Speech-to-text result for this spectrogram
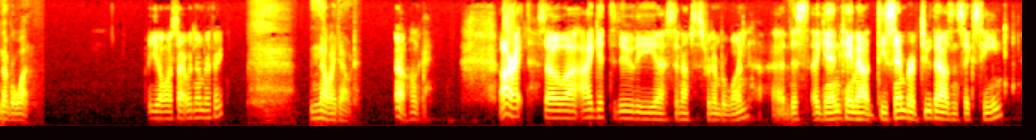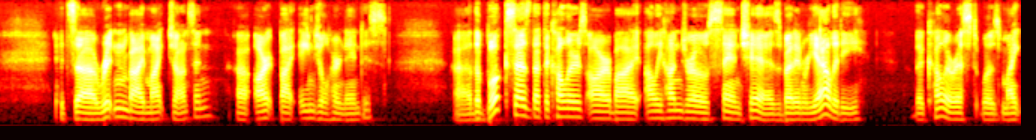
Number one. You don't want to start with number three? No, I don't. Oh, okay. All right. So uh, I get to do the uh, synopsis for number one. Uh, this again came out December of 2016. It's uh, written by Mike Johnson, uh, art by Angel Hernandez. Uh, the book says that the colors are by Alejandro Sanchez, but in reality, the colorist was Mike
